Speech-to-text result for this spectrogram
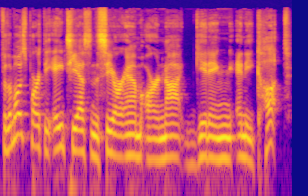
for the most part, the ATS and the CRM are not getting any cut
